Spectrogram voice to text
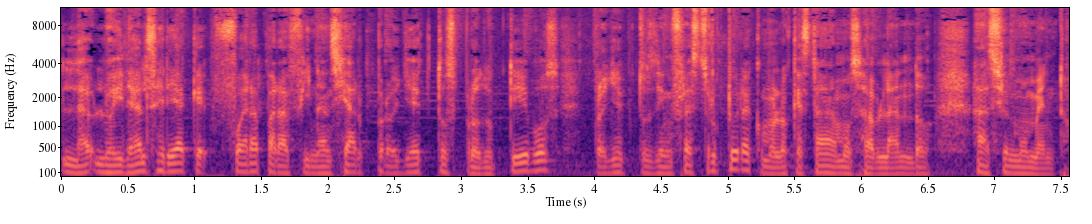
la- lo ideal sería que fuera para financiar proyectos productivos, proyectos de infraestructura, como lo que estábamos hablando hace un momento.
